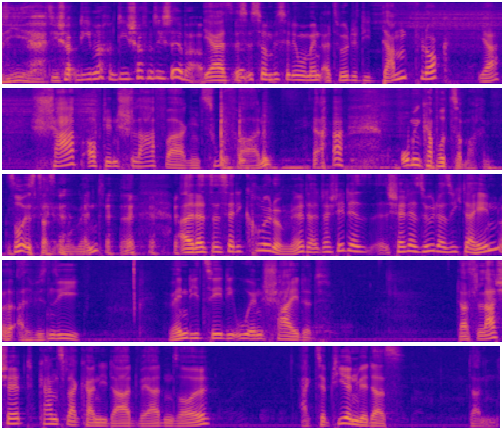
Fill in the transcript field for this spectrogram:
Die, die, die, machen, die schaffen sich selber ab. Ja, es, es ist so ein bisschen im Moment, als würde die Dampflok ja, scharf auf den Schlafwagen zufahren, ja, um ihn kaputt zu machen. So ist das im Moment. Ne? Also das ist ja die Krönung. Ne? Da, da steht der, stellt der Söder sich dahin. Also wissen Sie, wenn die CDU entscheidet, dass Laschet Kanzlerkandidat werden soll, akzeptieren wir das. Dann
